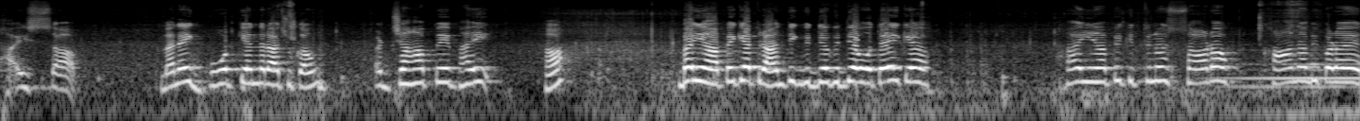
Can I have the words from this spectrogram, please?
भाई साहब, मैंने एक बोट के अंदर आ चुका हूँ और जहाँ पे भाई हाँ? भाई यहाँ पे क्या प्रांतिक विद्या विद्या होता है क्या? भाई यहाँ पे कितना सारा खाना भी पड़ा है।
